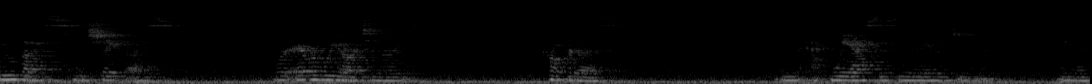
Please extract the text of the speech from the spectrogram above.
move us and shape us wherever we are tonight. Comfort us. And we ask this in the name of Jesus. Amen.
